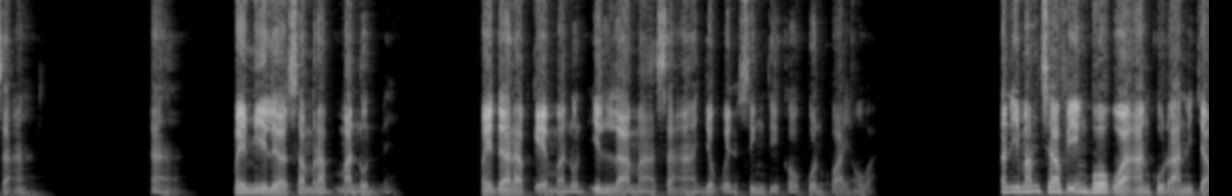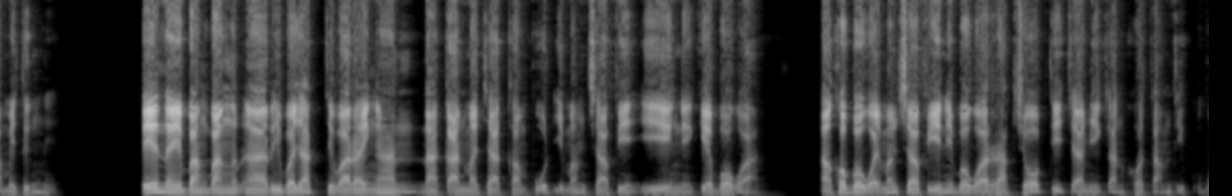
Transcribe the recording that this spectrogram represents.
ซาอะอ่าไม่มีเลือสำหรับมนุษย์นี่ ไม่ได้รับแก่มนุษย์อิลลามาซาอะห์ยกเว้นสิ่งที่เขาควรคว้าเอาไว้ท่นอิมัมชาฟีอีบอกว่าอ่านกุรอานนี่จะไม่ถึงนี่แต่ในบางบางริวายัตที่ว่ารายงานหน้าการมาจากคำพูดอิมัมชาฟีอีเองนี่แกบอกว่าเขาบอกว่าอิมัมชาฟีนี่บอกว่ารักชอบที่จะมีการข้อตามที่กูโบ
